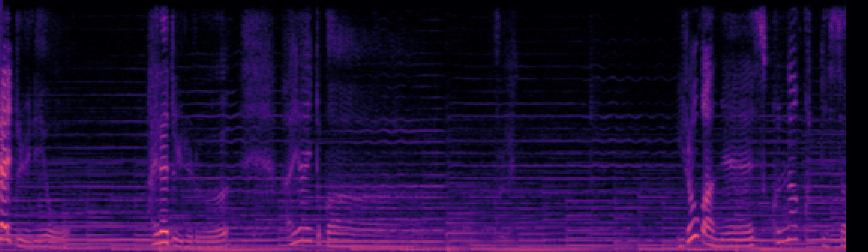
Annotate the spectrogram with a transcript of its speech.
ライト入れよう。ハイライト入れる？ハイライトか色がね、少なくてさ、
